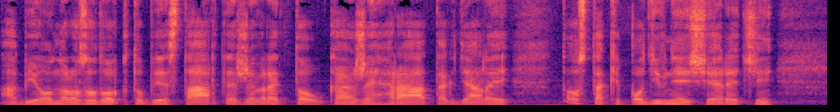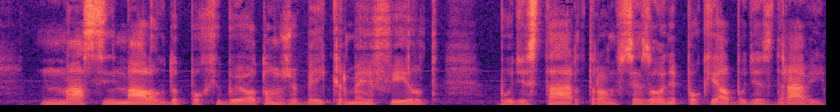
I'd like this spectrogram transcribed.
aby on rozhodol, kto bude starter, že vraj to ukáže hra a tak ďalej. To sú také podivnejšie reči. Asi málo kto pochybuje o tom, že Baker Mayfield bude starterom v sezóne, pokiaľ bude zdravý.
